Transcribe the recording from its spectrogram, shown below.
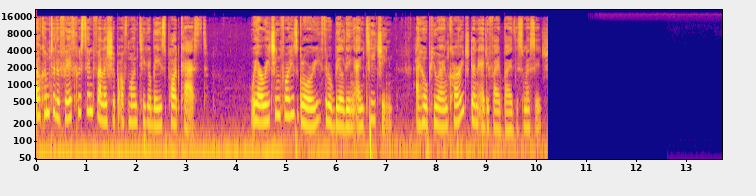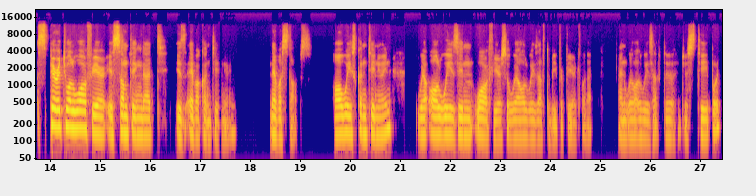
Welcome to the Faith Christian Fellowship of Montego Bay's podcast. We are reaching for His glory through building and teaching. I hope you are encouraged and edified by this message. Spiritual warfare is something that is ever continuing, never stops, always continuing. We're always in warfare, so we always have to be prepared for that. And we always have to just stay put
